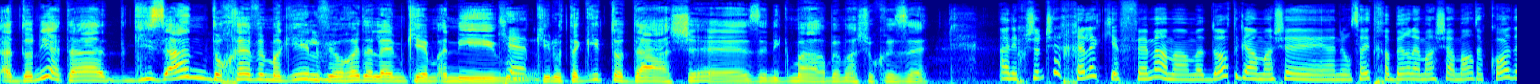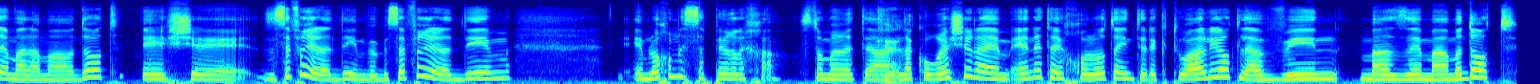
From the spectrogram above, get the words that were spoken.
אדוני, אתה גזען דוחה ומגעיל ויורד עליהם כי הם עניים. כן. כאילו, תגיד תודה שזה נגמר במשהו כזה. אני חושבת שחלק יפה מהמעמדות, גם מה שאני רוצה להתחבר למה שאמרת קודם על המעמדות, אה, שזה ספר ילדים, ובספר ילדים הם לא יכולים לספר לך. זאת אומרת, כן. כן. לקורא שלהם אין את היכולות האינטלקטואליות להבין מה זה מעמדות,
